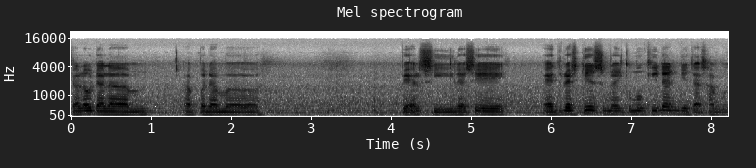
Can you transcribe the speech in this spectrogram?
kalau dalam apa nama PLC let's say address dia sebenarnya kemungkinan dia tak sama.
